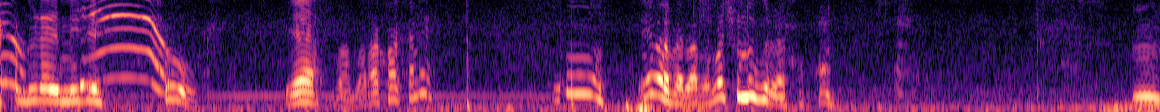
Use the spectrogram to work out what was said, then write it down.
একটা দুইটা নিজে ইয়েস বাবা রাখো এখানে। হুম, এইভাবে না বাবা সুন্দর করে রাখো। হুম।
